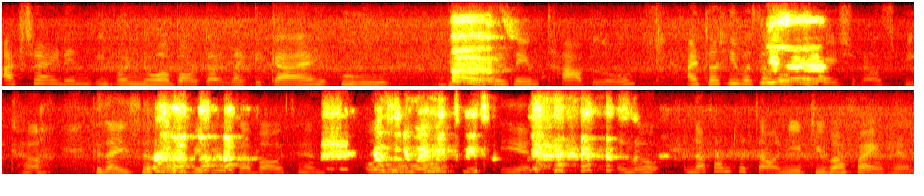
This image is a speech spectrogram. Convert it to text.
Actually, I didn't even know about that. Like the guy who, Uh. his name Tablo. I thought he was a Yeah. motivational speaker because I used to see videos about him. Because the way on- he tweets. yeah, no, not on Twitter. On YouTube, I find him,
